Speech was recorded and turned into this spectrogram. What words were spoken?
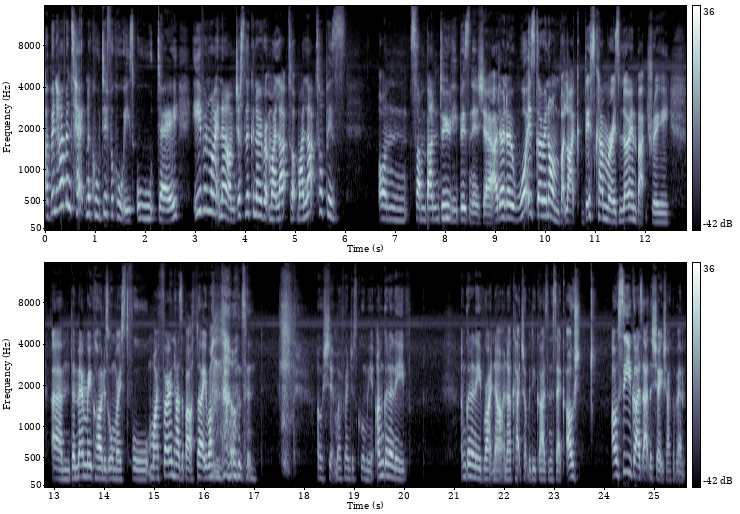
I've been having technical difficulties all day. Even right now, I'm just looking over at my laptop. My laptop is on some banduli business, yeah. I don't know what is going on, but like this camera is low in battery. Um, the memory card is almost full. My phone has about 31,000. oh shit, my friend just called me. I'm gonna leave. I'm gonna leave right now and I'll catch up with you guys in a sec. I'll, I'll see you guys at the Shake Shack event.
